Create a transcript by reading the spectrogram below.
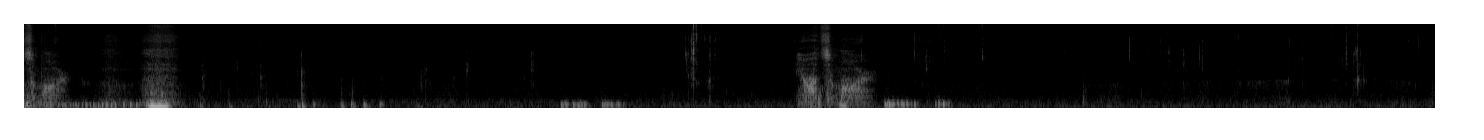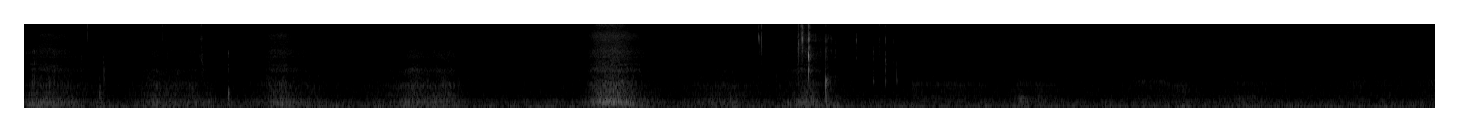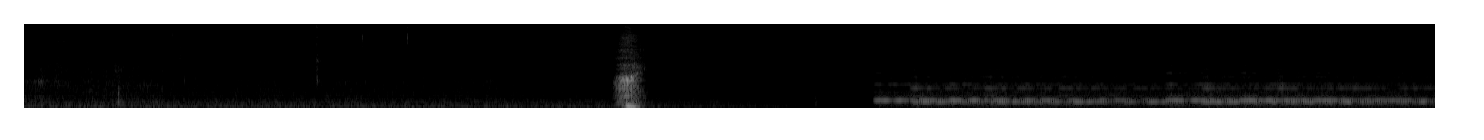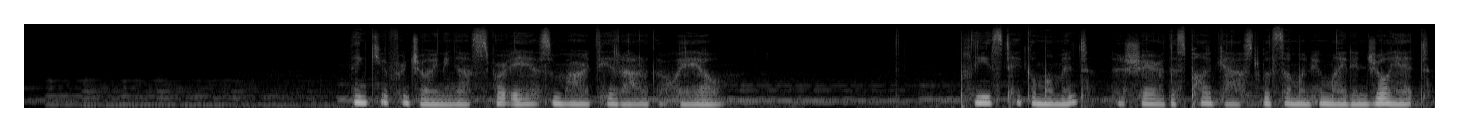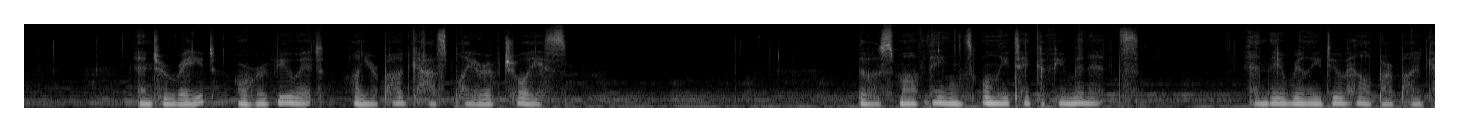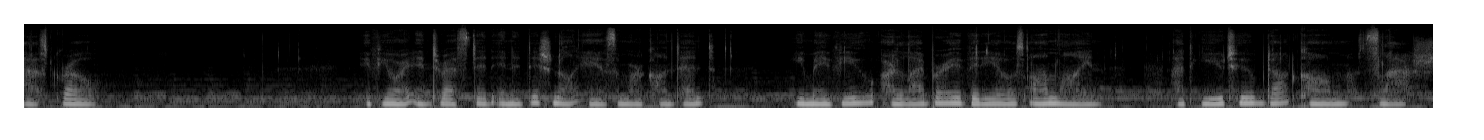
You want some more? Hmm? You want some more? Thank you for joining us for ASMR Tirar de Huevo. Please take a moment to share this podcast with someone who might enjoy it and to rate or review it on your podcast player of choice. Those small things only take a few minutes, and they really do help our podcast grow. If you are interested in additional ASMR content, you may view our library videos online at youtube.com slash.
